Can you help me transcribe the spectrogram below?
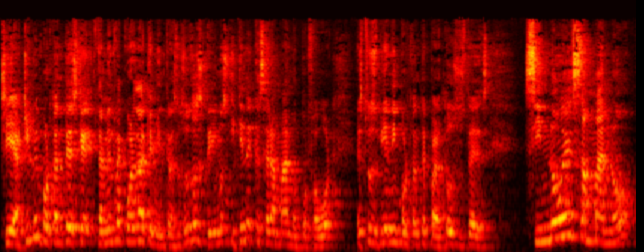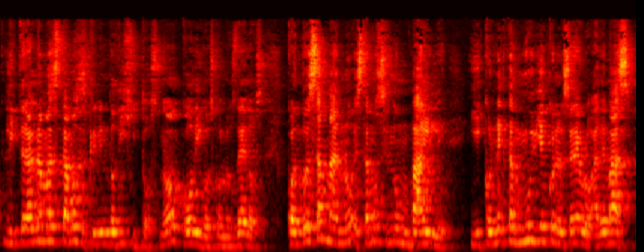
Sí, aquí lo importante es que también recuerda que mientras nosotros escribimos, y tiene que ser a mano, por favor, esto es bien importante para todos ustedes si no es a mano, literal nada más estamos escribiendo dígitos, ¿no? Códigos con los dedos. Cuando es a mano, estamos haciendo un baile y conecta muy bien con el cerebro. Además,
